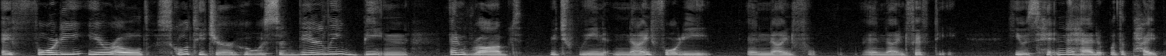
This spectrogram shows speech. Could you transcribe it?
a 40 year old schoolteacher who was severely beaten and robbed between 940 and 9 and 950. He was hit in the head with a pipe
